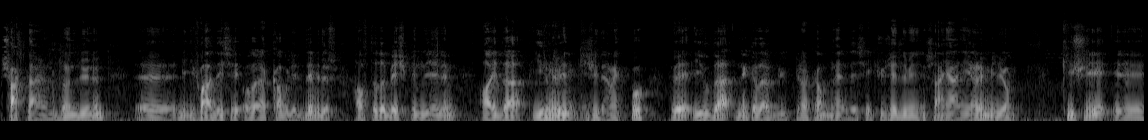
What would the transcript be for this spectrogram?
şartlarının döndüğünün e, bir ifadesi olarak kabul edilebilir. Haftada 5000 diyelim, ayda 20 bin kişi demek bu ve yılda ne kadar büyük bir rakam? Neredeyse 250 bin insan yani yarım milyon kişiyi e,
